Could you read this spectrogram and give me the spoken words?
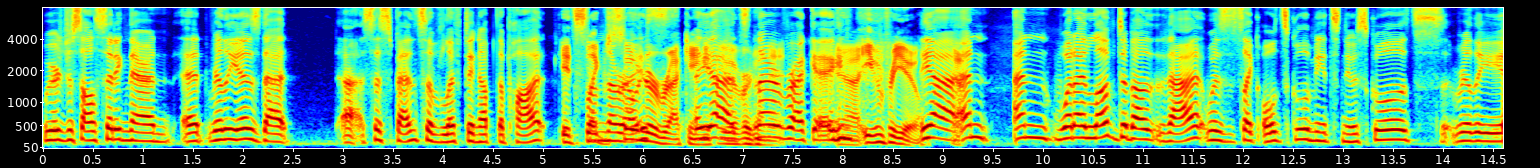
we were just all sitting there and it really is that uh, suspense of lifting up the pot It's like so rice. nerve-wracking if yeah it's nerve-wracking Yeah, even for you. yeah, and and what I loved about that was it's like old school meets new school. It's really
